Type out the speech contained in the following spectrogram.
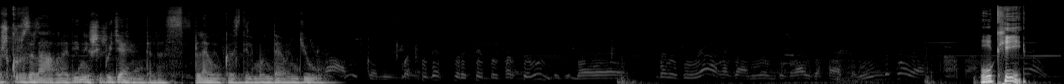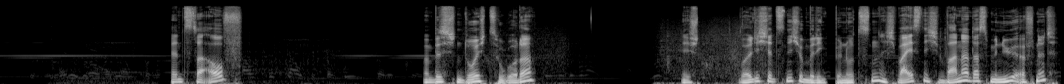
Scurzalava la dine scibugliente las pleuncas del mundeu in giù. Okay. Fenster auf. Ein bisschen Durchzug, oder? Nee, wollte ich jetzt nicht unbedingt benutzen. Ich weiß nicht, wann er das Menü öffnet.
